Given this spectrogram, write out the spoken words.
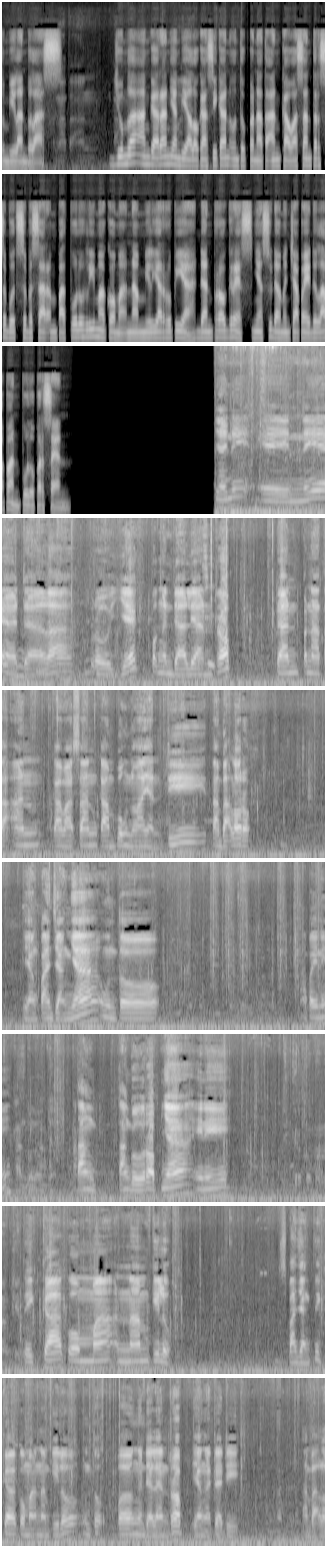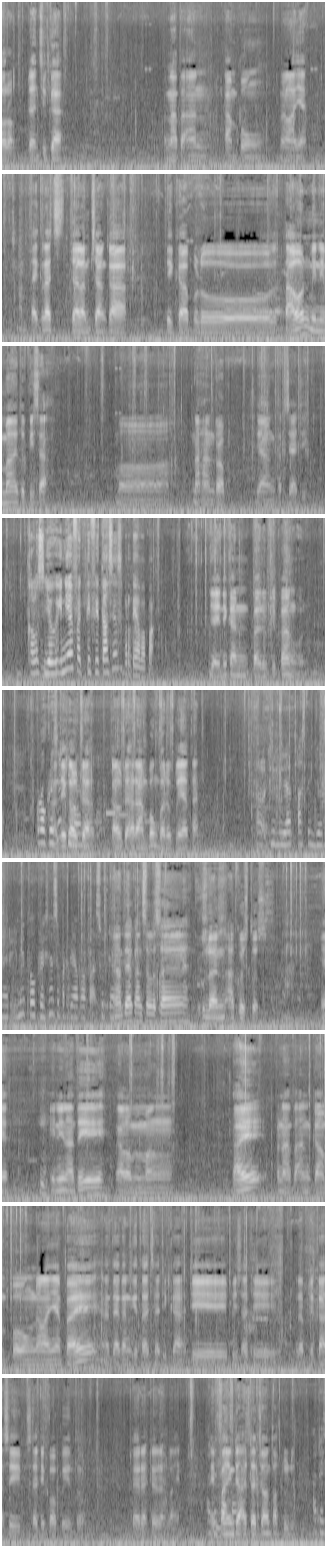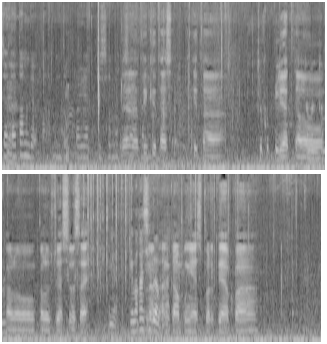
Jumlah anggaran yang dialokasikan untuk penataan kawasan tersebut sebesar 45,6 miliar rupiah dan progresnya sudah mencapai 80 persen. Ya ini ini adalah proyek pengendalian rob dan penataan kawasan kampung nelayan di Tambak Lorok. Yang panjangnya untuk apa ini? Tang tanggul robnya ini 3,6 kilo. Sepanjang 3,6 kilo untuk pengendalian rob yang ada di Tambak Lorok dan juga penataan kampung nelayan saya kira dalam jangka 30 tahun minimal itu bisa menahan rob yang terjadi. Kalau sejauh ini efektivitasnya seperti apa, Pak? Ya ini kan baru dibangun. Progresnya Nanti kalau gimana? udah kalau udah rampung baru kelihatan. Kalau dilihat pas tinjauan hari ini progresnya seperti apa Pak? Sudah Nanti akan selesai bulan Agustus. Ya. Ini nanti kalau memang baik penataan kampung nelayannya baik nanti akan kita jadikan di bisa direplikasi bisa dikopi untuk daerah-daerah lain. Ini Ada paling tidak ada contoh dulu. ada catatan nggak Pak untuk proyek di sini? Ya, nanti kita kita cukupi lihat kalau teman-teman. kalau kalau sudah selesai Ya, terima kasih penataan Bapak. kampungnya seperti apa,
